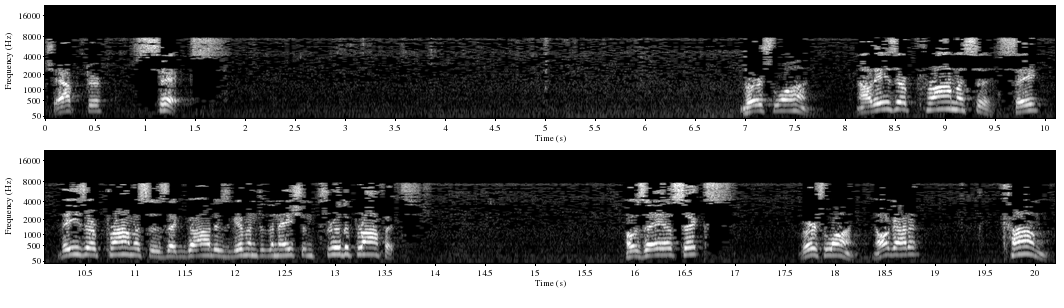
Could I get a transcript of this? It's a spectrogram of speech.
chapter 6. Verse 1. Now these are promises, see? These are promises that God has given to the nation through the prophets. Hosea 6, verse 1. All got it? Come,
